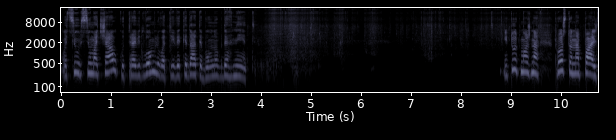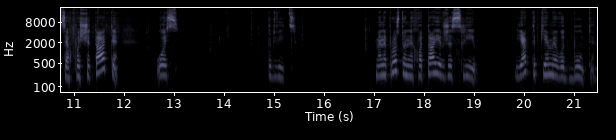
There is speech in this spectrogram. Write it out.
Оцю всю мочалку треба відломлювати і викидати, бо воно буде гнити. І тут можна просто на пальцях посчитати. Ось. Подивіться. Мене просто не вистачає вже слів. Як такими от бути?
